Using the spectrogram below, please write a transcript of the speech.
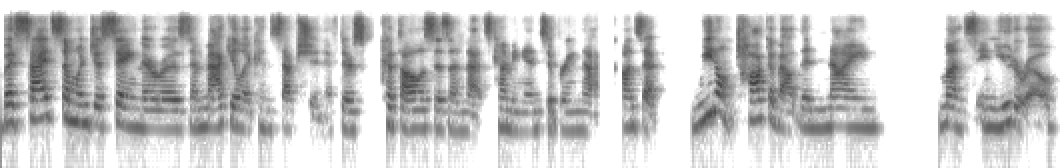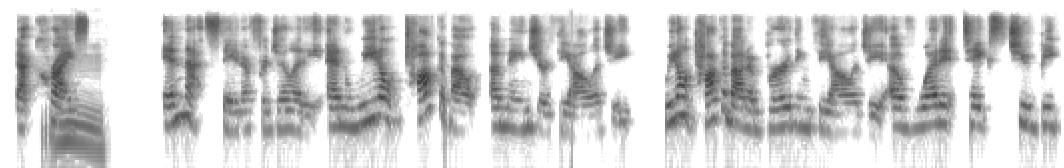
besides someone just saying there was immaculate conception, if there's Catholicism that's coming in to bring that concept, we don't talk about the nine months in utero that Christ mm. in that state of fragility. And we don't talk about a manger theology. We don't talk about a birthing theology of what it takes to be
